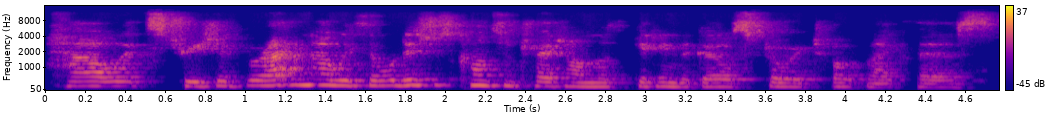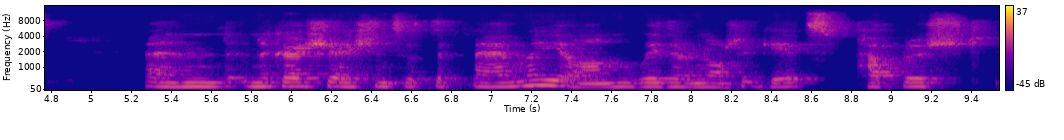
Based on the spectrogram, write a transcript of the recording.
How it's treated. But right now, we thought, let's just concentrate on getting the girl's story told like this and negotiations with the family on whether or not it gets published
